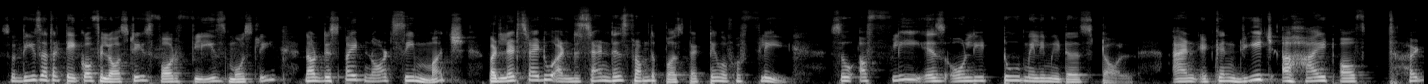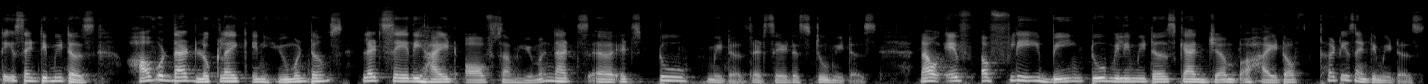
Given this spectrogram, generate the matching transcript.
So these are the takeoff velocities for fleas mostly. Now this might not seem much but let's try to understand this from the perspective of a flea. So a flea is only 2 millimeters tall and it can reach a height of 30 centimeters how would that look like in human terms? Let's say the height of some human that's uh, it's 2 meters. Let's say it is 2 meters. Now if a flea being 2 millimeters can jump a height of 30 centimeters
